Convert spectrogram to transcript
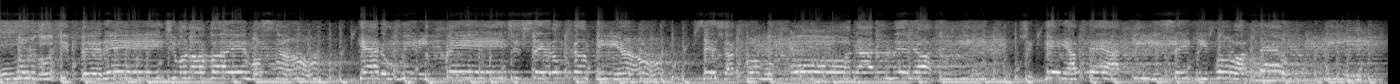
Um mundo diferente, uma nova emoção. Quero ir em frente, ser um campeão. Seja como for, dar o melhor de mim. Cheguei até aqui, sei que vou até o fim.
